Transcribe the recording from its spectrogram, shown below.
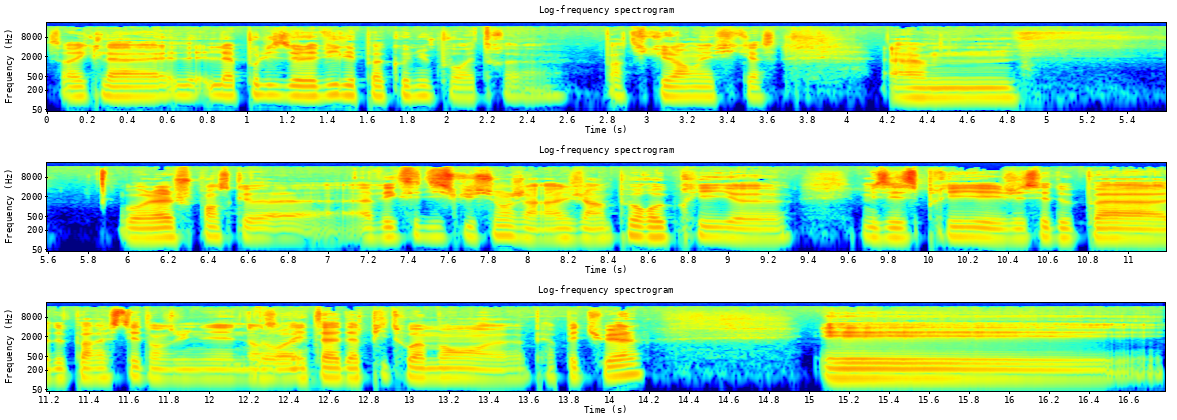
c'est vrai que la, la police de la ville n'est pas connue pour être euh, particulièrement efficace. Euh, Voilà, je pense que euh, avec ces discussions, j'ai un peu repris euh, mes esprits et j'essaie de pas de pas rester dans une dans un état d'apitoiement euh, perpétuel. Et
